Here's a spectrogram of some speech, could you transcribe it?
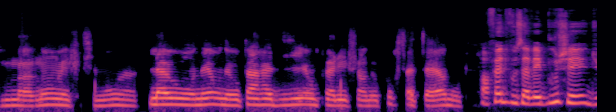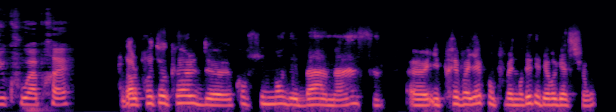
Maintenant, effectivement, là où on est, on est au paradis, on peut aller faire nos courses à terre. Donc... En fait, vous avez bougé, du coup, après dans le protocole de confinement des Bahamas, euh, il prévoyait qu'on pouvait demander des dérogations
